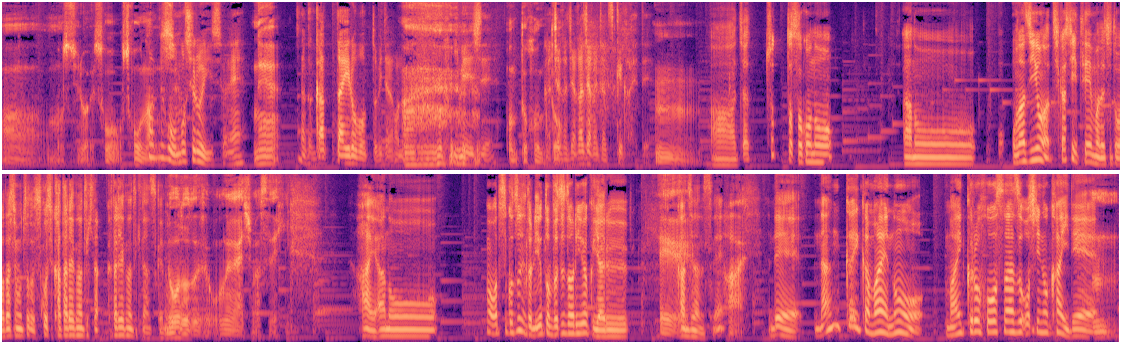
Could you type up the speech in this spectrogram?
ああ面白い。そうそうなんですよ。結構面白いですよね。ねなんか合体ロボットみたいなこのイメージで。本当本ガチャ当ガチャガチャガチャ付け替えて。うん。ああじゃあちょっとそこのあのーお同じような近しいテーマでちょっと私もちょっと少し語りたくなってきた語りたくなってきたんですけど。どうぞどうぞ。お願いします。ぜひ。はいあのーまあ、私ご存知の通り言うと物撮りよくやるえー感じなんですね。はで何回か前のマイクロフォーサーズ推しの回い、で、うん、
